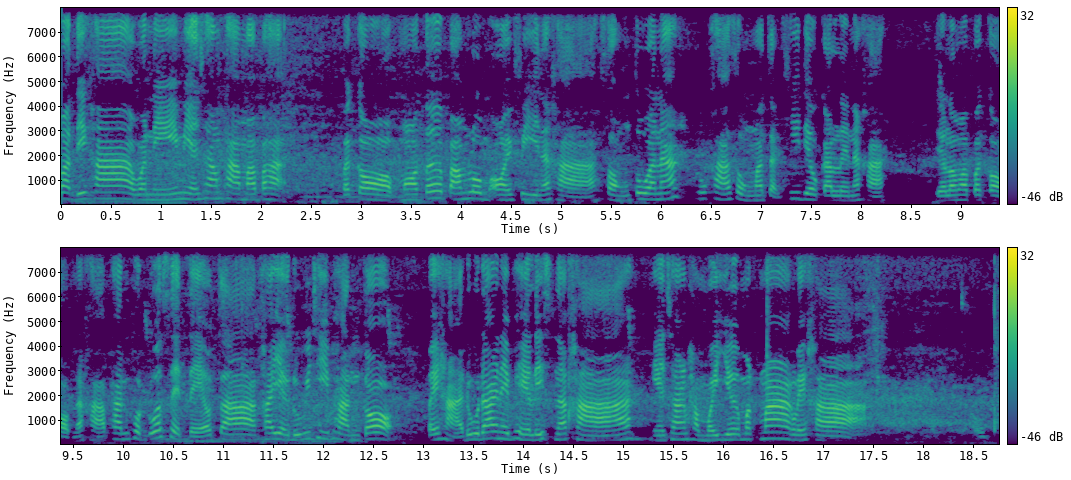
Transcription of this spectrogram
วัสดีค่ะ วันนี้เมียช่างพามาประประกอบมอเตอร์ปั๊มลมออยฟรีนะคะสองตัวนะ ลูกค้าส่งมาจากที่เดียวกันเลยนะคะ เดี๋ยวเรามาประกอบนะคะ พันขดลวดเสร็จแล้วจ้าใครอยากดูวิธีพันก็ไปหาดูได้ในเพลย์ลิสต์นะคะเมียช่างทำไว้เยอะมากๆเลยค่ะโอเค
